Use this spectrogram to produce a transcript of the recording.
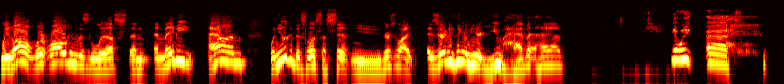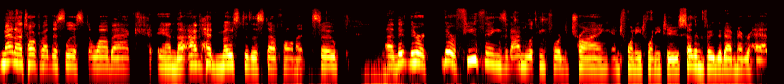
we've all we're, we're, all looking at this list, and and maybe Alan, when you look at this list I sent you, there's like, is there anything on here you haven't had? Yeah, we uh, Matt and I talked about this list a while back, and uh, I've had most of the stuff on it. So uh, there, there, are there are a few things that I'm looking forward to trying in 2022. Southern food that I've never had.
